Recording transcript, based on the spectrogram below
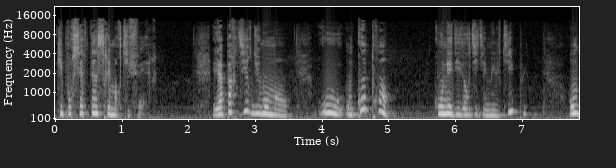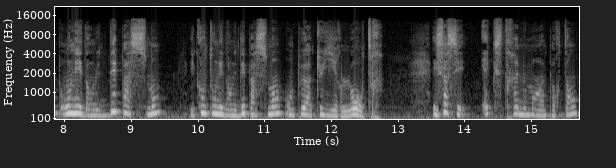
qui pour certains serait mortifère. Et à partir du moment où on comprend qu'on est d'identité multiple, on, est dans le dépassement, et quand on est dans le dépassement, on peut accueillir l'autre. Et ça, c'est extrêmement important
